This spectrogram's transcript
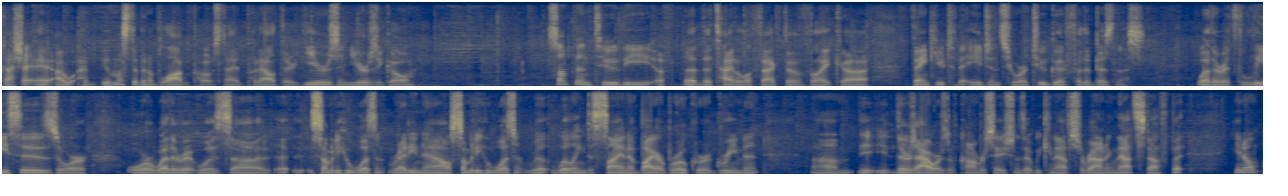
gosh, I, I, I, it must have been a blog post I had put out there years and years ago. Something to the uh, the title effect of like, uh, thank you to the agents who are too good for the business, whether it's leases or or whether it was uh, somebody who wasn't ready now, somebody who wasn't re- willing to sign a buyer broker agreement. Um, it, it, there's hours of conversations that we can have surrounding that stuff. But, you know,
